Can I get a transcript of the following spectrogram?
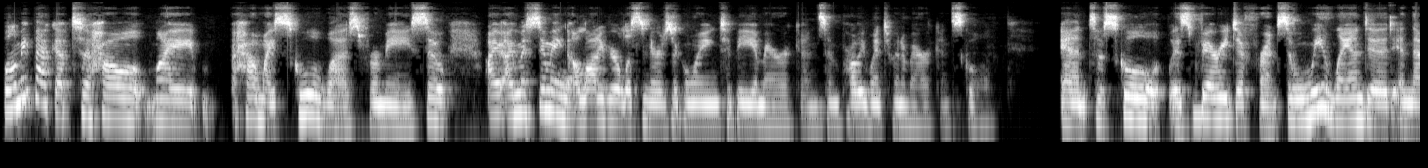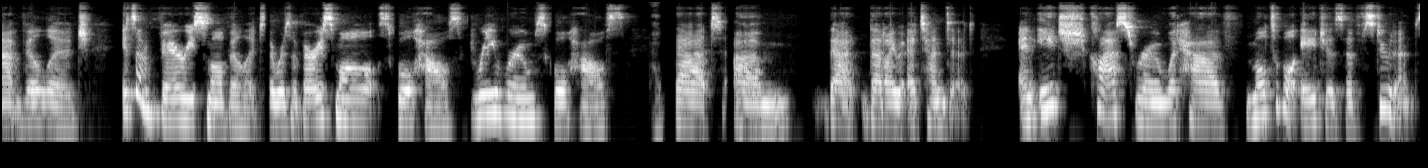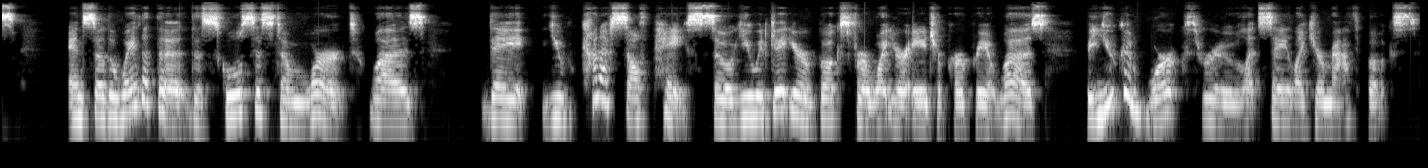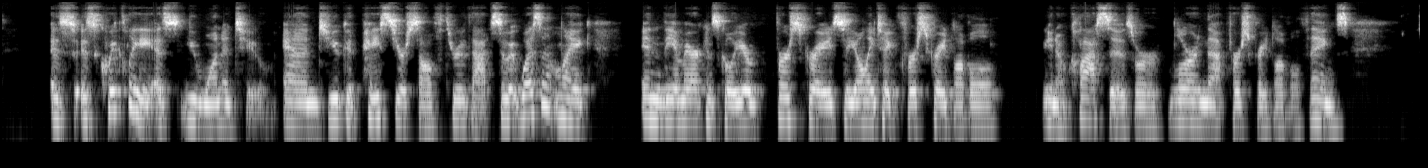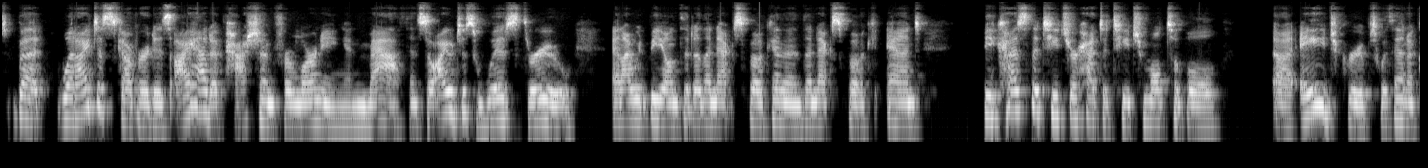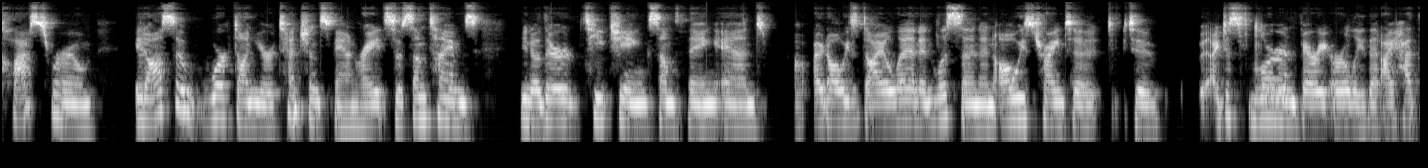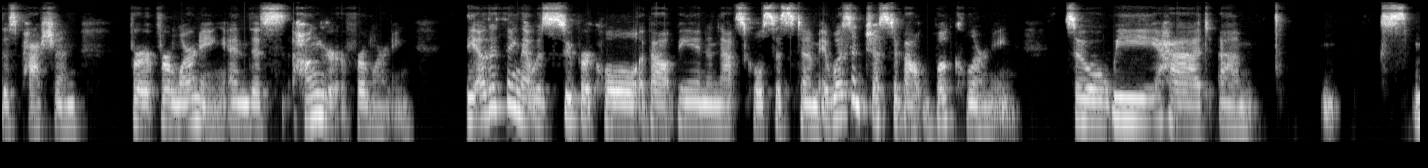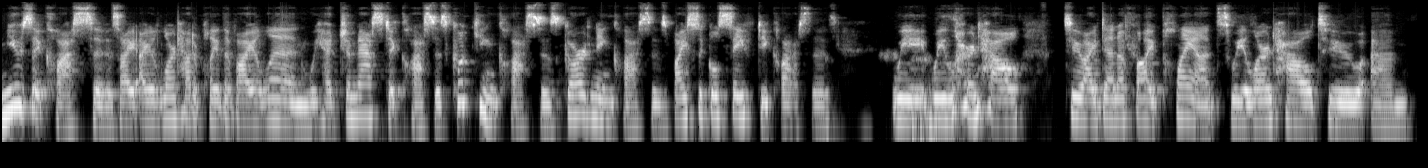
Well, let me back up to how my how my school was for me. So I, I'm assuming a lot of your listeners are going to be Americans and probably went to an American school. And so school is very different. So when we landed in that village, it's a very small village. There was a very small schoolhouse, three room schoolhouse oh. that um, that that I attended, and each classroom would have multiple ages of students. And so the way that the the school system worked was they you kind of self-paced. So you would get your books for what your age appropriate was, but you could work through, let's say, like your math books as, as quickly as you wanted to, and you could pace yourself through that. So it wasn't like in the American school, you're first grade, so you only take first grade level, you know, classes or learn that first grade level things. But what I discovered is I had a passion for learning and math. And so I would just whiz through and I would be on to the next book and then the next book. And because the teacher had to teach multiple uh, age groups within a classroom, it also worked on your attention span, right? So sometimes, you know, they're teaching something and I'd always dial in and listen and always trying to, to, I just learned very early that I had this passion for, for learning and this hunger for learning. The other thing that was super cool about being in that school system, it wasn't just about book learning. So we had um, music classes. I, I, learned how to play the violin. We had gymnastic classes, cooking classes, gardening classes, bicycle safety classes. We we learned how to identify plants. We learned how to, um,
